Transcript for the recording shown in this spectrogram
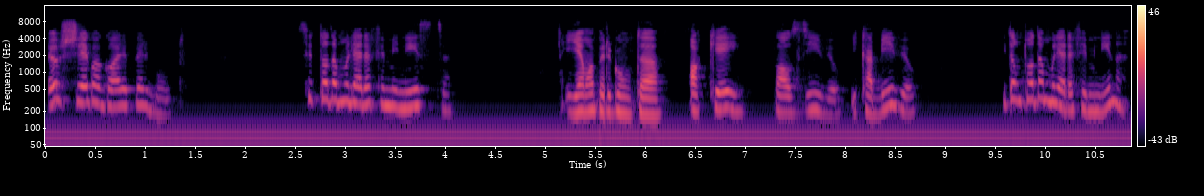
eu chego agora e pergunto: se toda mulher é feminista, e é uma pergunta ok, plausível e cabível, então toda mulher é feminina?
